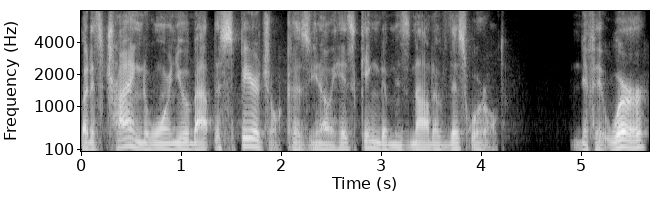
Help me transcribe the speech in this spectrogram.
But it's trying to warn you about the spiritual because, you know, his kingdom is not of this world. And if it were,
